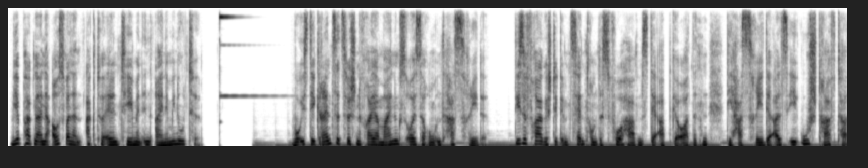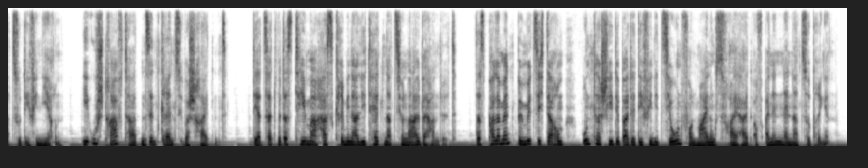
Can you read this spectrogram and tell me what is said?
Wir packen eine Auswahl an aktuellen Themen in eine Minute. Wo ist die Grenze zwischen freier Meinungsäußerung und Hassrede? Diese Frage steht im Zentrum des Vorhabens der Abgeordneten, die Hassrede als EU-Straftat zu definieren. EU-Straftaten sind grenzüberschreitend. Derzeit wird das Thema Hasskriminalität national behandelt. Das Parlament bemüht sich darum, Unterschiede bei der Definition von Meinungsfreiheit auf einen Nenner zu bringen.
